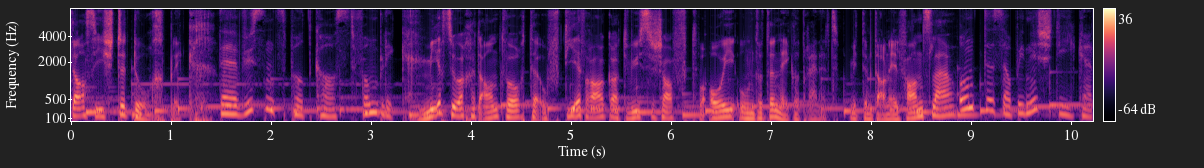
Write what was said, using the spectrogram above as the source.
Das ist der Durchblick. Der Wissenspodcast vom Blick. Wir suchen Antworten auf die Fragen an die Wissenschaft, die euch unter den Nägeln brennen. Mit dem Daniel Fanslau und der Sabine Steiger.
